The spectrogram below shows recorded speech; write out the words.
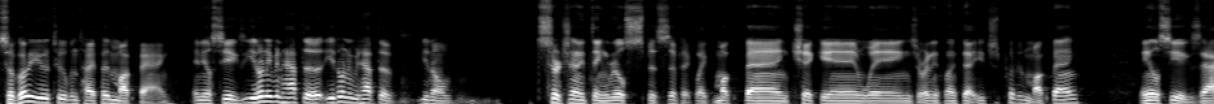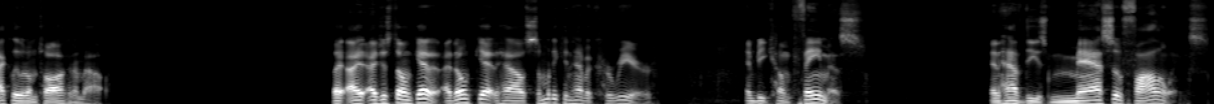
So go to YouTube and type in mukbang, and you'll see you don't even have to you don't even have to you know search anything real specific like mukbang chicken wings or anything like that you just put in mukbang and you'll see exactly what i'm talking about like I, I just don't get it i don't get how somebody can have a career and become famous and have these massive followings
